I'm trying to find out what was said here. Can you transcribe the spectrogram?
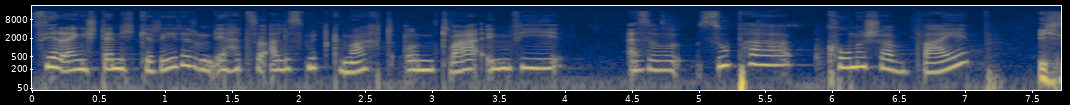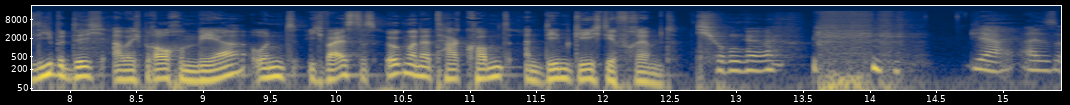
sie hat eigentlich ständig geredet und er hat so alles mitgemacht und war irgendwie, also super komischer Vibe. Ich liebe dich, aber ich brauche mehr und ich weiß, dass irgendwann der Tag kommt, an dem gehe ich dir fremd. Junge. ja, also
